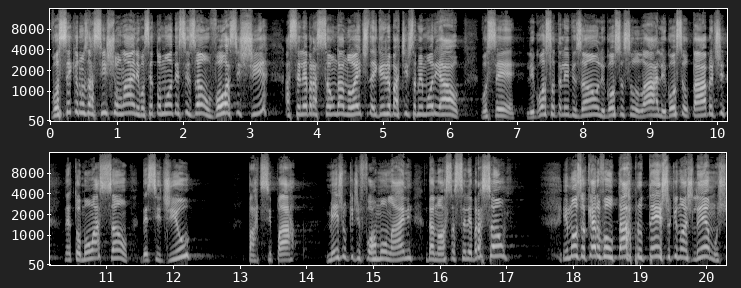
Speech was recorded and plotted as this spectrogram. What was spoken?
Você que nos assiste online, você tomou uma decisão, vou assistir a celebração da noite da Igreja Batista Memorial. Você ligou a sua televisão, ligou o seu celular, ligou o seu tablet, né, tomou uma ação, decidiu participar, mesmo que de forma online, da nossa celebração. Irmãos, eu quero voltar para o texto que nós lemos.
